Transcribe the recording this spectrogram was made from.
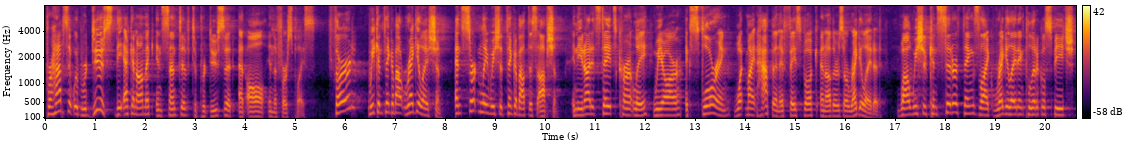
perhaps it would reduce the economic incentive to produce it at all in the first place. Third, we can think about regulation. And certainly we should think about this option. In the United States, currently, we are exploring what might happen if Facebook and others are regulated. While we should consider things like regulating political speech,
